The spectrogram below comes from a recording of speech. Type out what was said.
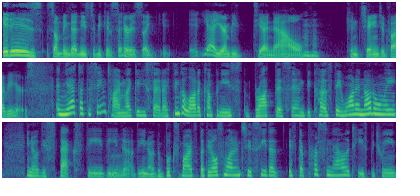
it is something that needs to be considered. It's like, it, yeah, your MBTI now Mm-hmm. Can change in five years. And yet, at the same time, like you said, I think a lot of companies brought this in because they wanted not only, you know, the specs, the, the, hmm. the you know, the book smarts, but they also wanted to see that if their personalities between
